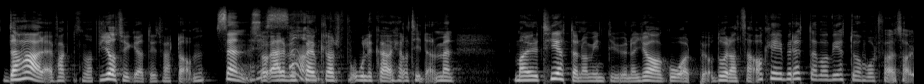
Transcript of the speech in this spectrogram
det här är faktiskt något, för jag tycker att det är tvärtom. Sen så det är det väl sant? självklart olika hela tiden, men majoriteten av intervjuerna jag går på, då är det alltså okej, berätta, vad vet du om vårt företag?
